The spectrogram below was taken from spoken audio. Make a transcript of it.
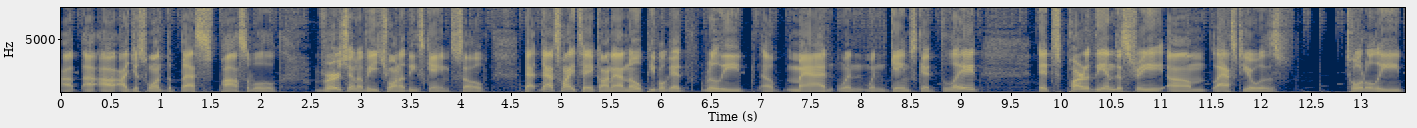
I, I, I just want the best possible version of each one of these games. So that that's my take on it. I know people get really uh, mad when when games get delayed. It's part of the industry. Um, last year was totally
